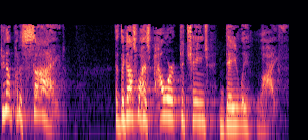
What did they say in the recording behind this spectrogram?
do not put aside that the gospel has power to change daily life.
